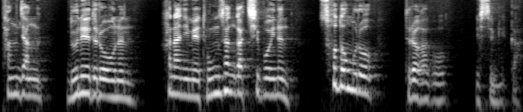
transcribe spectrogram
당장 눈에 들어오는 하나님의 동상같이 보이는 소돔으로 들어가고 있습니까?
